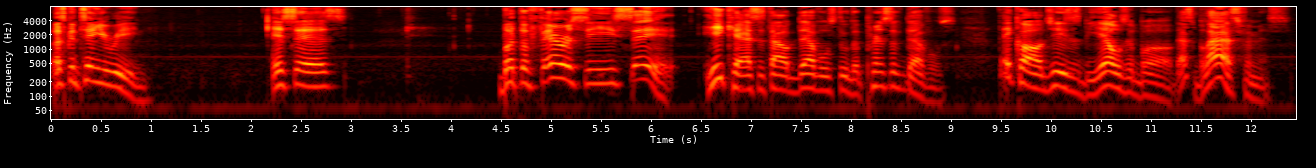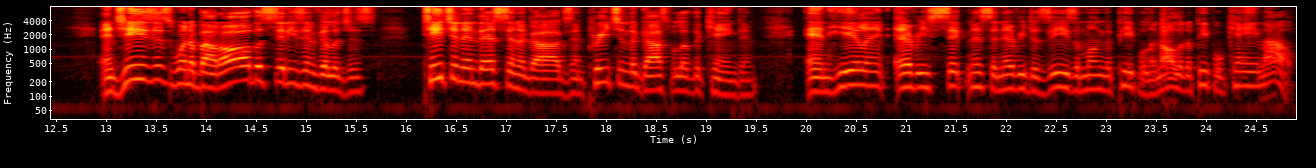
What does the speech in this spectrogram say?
Let's continue reading. It says, But the Pharisees said, He casteth out devils through the prince of devils. They called Jesus Beelzebub. That's blasphemous. And Jesus went about all the cities and villages, teaching in their synagogues and preaching the gospel of the kingdom and healing every sickness and every disease among the people. And all of the people came out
